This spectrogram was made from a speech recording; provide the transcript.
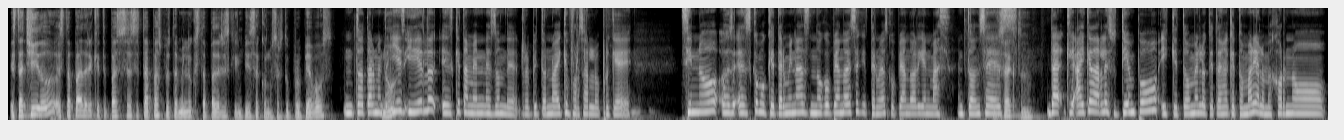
Está chido, está padre que te pases esas etapas, pero también lo que está padre es que empieza a conocer tu propia voz. Mm, totalmente. Y, es, y es, lo, es que también es donde, repito, no hay que forzarlo porque... Si no, es como que terminas no copiando a ese, que terminas copiando a alguien más. Entonces, Exacto. que hay que darle su tiempo y que tome lo que tenga que tomar y a lo mejor no,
